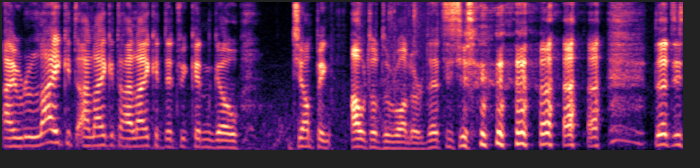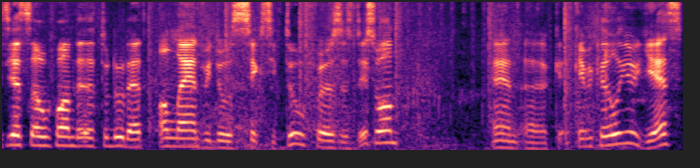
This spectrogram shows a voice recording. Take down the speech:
I like it, I like it, I like it that we can go jumping out of the water. That is just... that is just so fun to, do that. On land we do 62 versus this one. And uh, can we kill you? Yes.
